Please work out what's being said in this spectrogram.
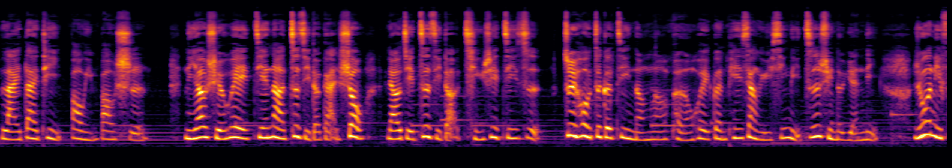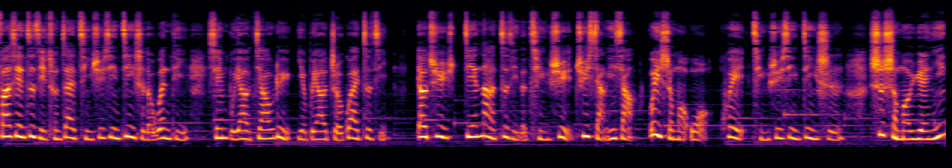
来代替暴饮暴食。你要学会接纳自己的感受，了解自己的情绪机制。最后，这个技能呢，可能会更偏向于心理咨询的原理。如果你发现自己存在情绪性进食的问题，先不要焦虑，也不要责怪自己，要去接纳自己的情绪，去想一想，为什么我会情绪性进食？是什么原因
